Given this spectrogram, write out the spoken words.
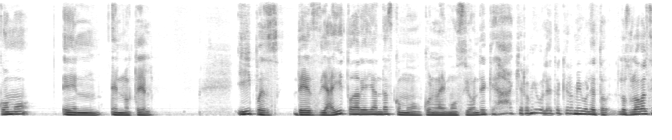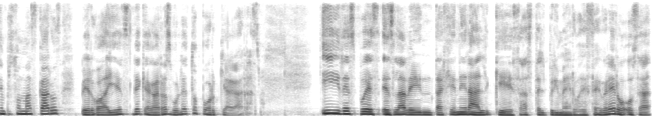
como en, en Hotel. Y pues desde ahí todavía ya andas como con la emoción de que, ah, quiero mi boleto, quiero mi boleto. Los global siempre son más caros, pero ahí es de que agarras boleto porque agarras. Y después es la venta general que es hasta el primero de febrero. O sea,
